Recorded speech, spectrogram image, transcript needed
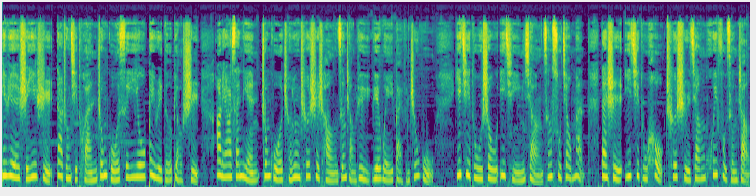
一月十一日，大众集团中国 CEO 贝瑞德表示，二零二三年中国乘用车市场增长率约为百分之五，一季度受疫情影响增速较慢，但是一季度后车市将恢复增长，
